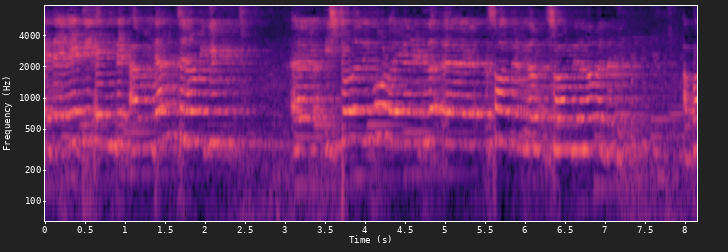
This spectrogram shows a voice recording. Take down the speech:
ഇടയിലേക്ക് എന്റെ അവന്റെ അച്ഛനമ്മയ്ക്കും ഇഷ്ടമുള്ളത് ഫോളോ ചെയ്യാനായിട്ട് സ്വാതന്ത്ര്യം സ്വാതന്ത്ര്യം തന്നിട്ടുണ്ട്. അപ്പൊ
